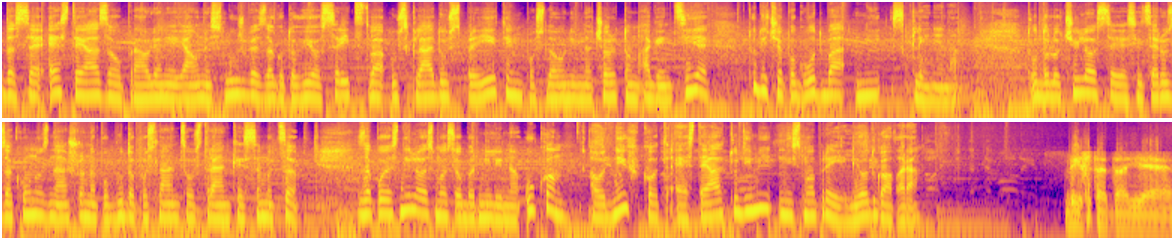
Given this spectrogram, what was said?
da se STA za upravljanje javne službe zagotovijo sredstva v skladu s prejetim poslovnim načrtom agencije, tudi če pogodba ni sklenjena. To določilo se je sicer v zakonu znašlo na pobudo poslancev stranke SMC. Za pojasnilo smo se obrnili na UKOM, a od njih kot STA tudi mi nismo prejeli odgovora. Veste, da je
